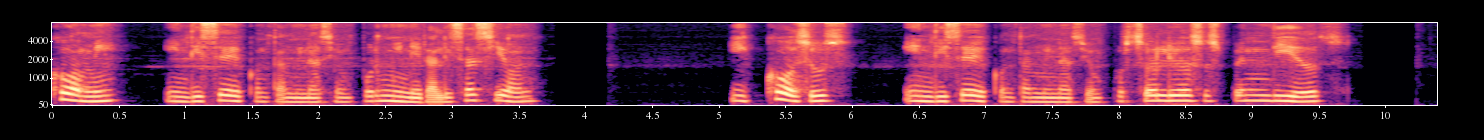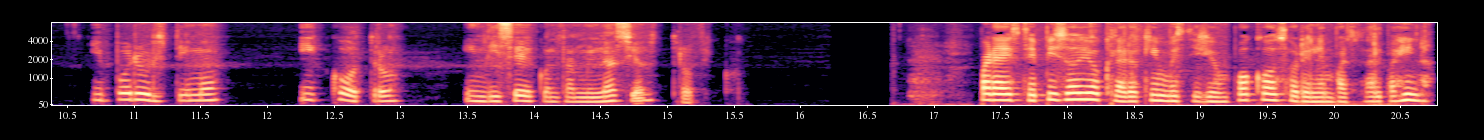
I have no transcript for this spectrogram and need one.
COMI, índice de contaminación por mineralización, y COSUS, índice de contaminación por sólidos suspendidos, y por último, ICOTRO, índice de contaminación trófico. Para este episodio, claro que investigué un poco sobre el envase salvajina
